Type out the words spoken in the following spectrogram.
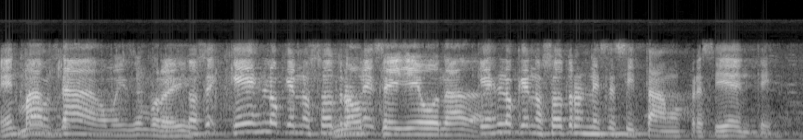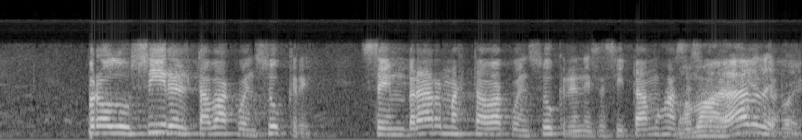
Ah, más nada, como dicen por ahí. Entonces, ¿qué es lo que nosotros no te llevo nada. ¿Qué es lo que nosotros necesitamos, presidente? Producir el tabaco en Sucre, sembrar más tabaco en Sucre. Necesitamos hacer. Vamos a darle, pues.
